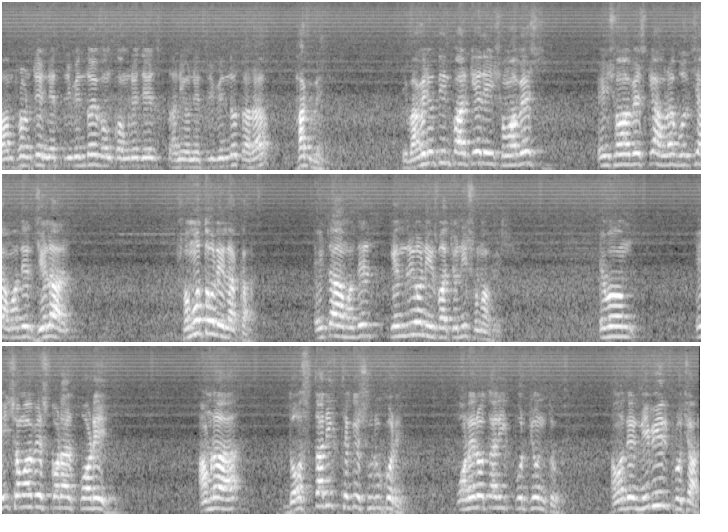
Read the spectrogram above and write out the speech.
বামফ্রন্টের নেতৃবৃন্দ এবং কংগ্রেসের স্থানীয় নেতৃবৃন্দ তারা থাকবেন। এই বাঘাযতীন পার্কের এই সমাবেশ, এই সমাবেশকে আমরা বলছি আমাদের জেলার সমতল এলাকা। এটা আমাদের কেন্দ্রীয় নির্বাচনী সমাবেশ। এবং এই সমাবেশ করার পরে আমরা দশ তারিখ থেকে শুরু করে পনেরো তারিখ পর্যন্ত আমাদের নিবিড় প্রচার,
